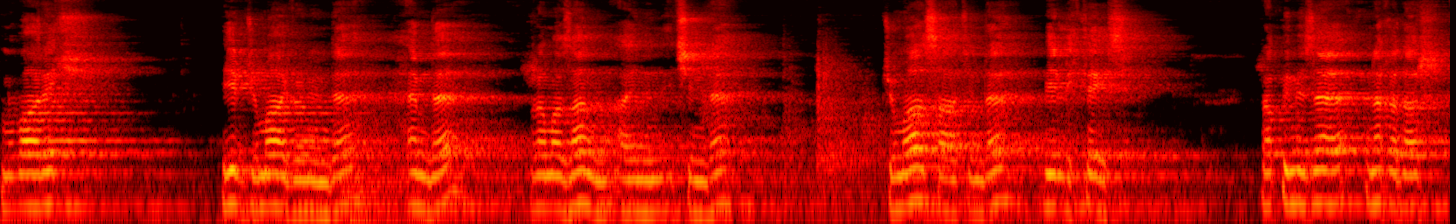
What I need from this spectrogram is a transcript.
mübarek bir cuma gününde hem de Ramazan ayının içinde cuma saatinde birlikteyiz. Rabbimize ne kadar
